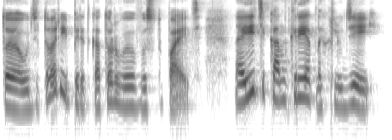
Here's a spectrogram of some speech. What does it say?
той аудитории, перед которой вы выступаете. Найдите конкретных людей,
